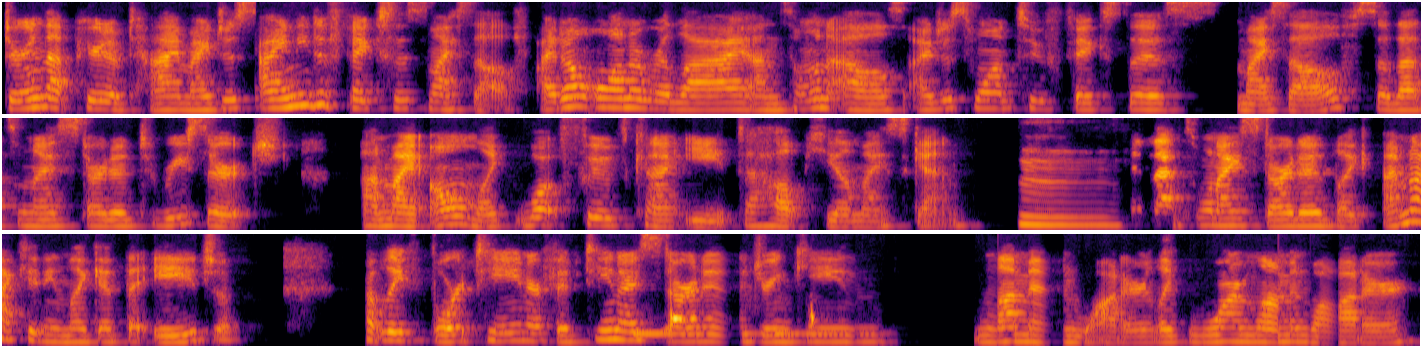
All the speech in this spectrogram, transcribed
during that period of time i just i need to fix this myself. I don't want to rely on someone else. I just want to fix this myself. So that's when i started to research on my own like what foods can i eat to help heal my skin Mm. and that's when I started, like, I'm not kidding, like at the age of probably 14 or 15, I started drinking lemon water, like warm lemon water.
